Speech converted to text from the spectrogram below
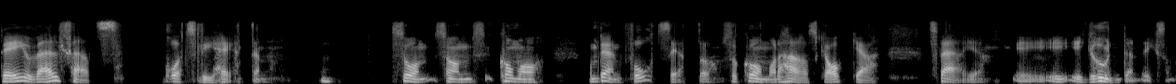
det är ju välfärdsbrottsligheten mm. som, som kommer, om den fortsätter så kommer det här att skaka Sverige i, i, i grunden. Liksom.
